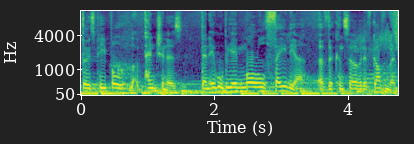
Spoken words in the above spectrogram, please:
those people, pensioners, then it will be a moral failure of the Conservative government.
